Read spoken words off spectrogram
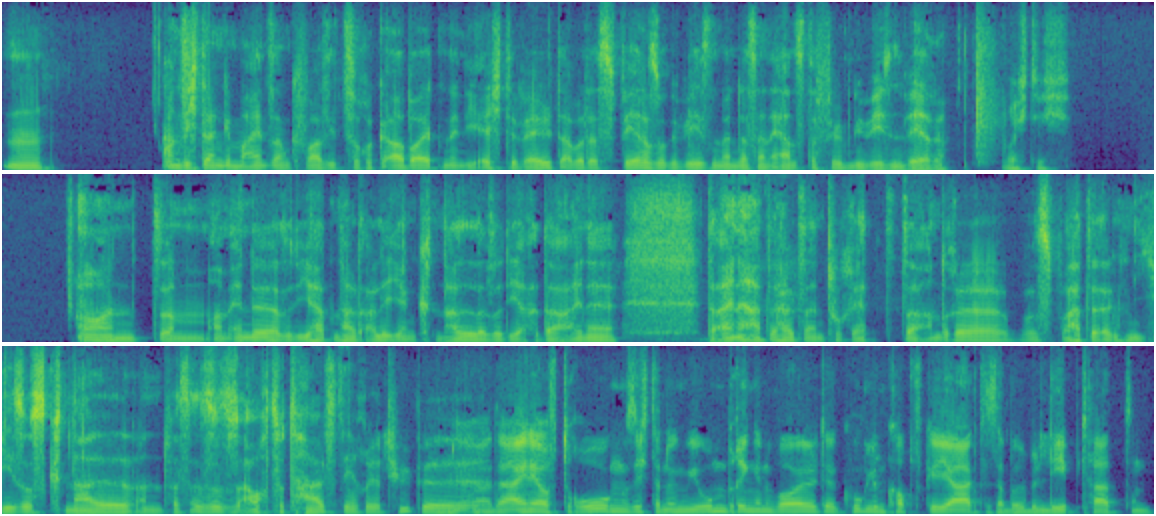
Mhm und sich dann gemeinsam quasi zurückarbeiten in die echte Welt. Aber das wäre so gewesen, wenn das ein ernster Film gewesen wäre. Richtig. Und ähm, am Ende, also die hatten halt alle ihren Knall. Also die, der eine, der eine hatte halt sein Tourette, der andere was hatte irgendeinen Jesus-Knall und was, also es ist auch total Stereotype. Ja, der eine auf Drogen sich dann irgendwie umbringen wollte, Kugel im Kopf gejagt, das aber überlebt hat und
